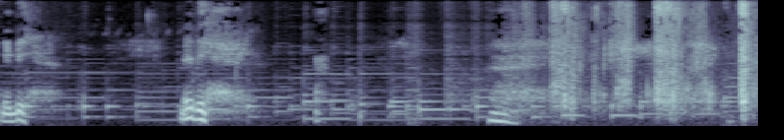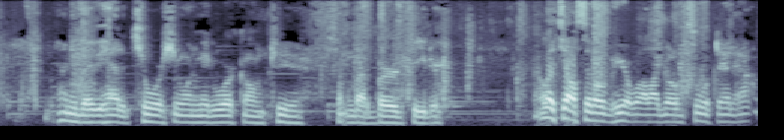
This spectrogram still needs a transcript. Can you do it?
Maybe. Maybe. Honey Baby had a chore she wanted me to work on too. Something about a bird feeder. I'll let y'all sit over here while I go sort that out.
